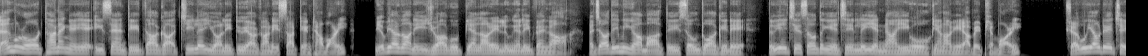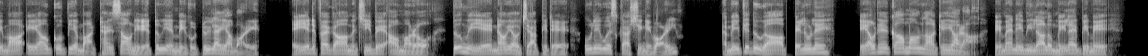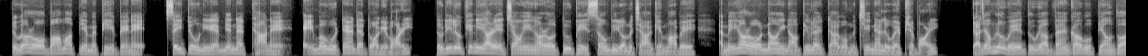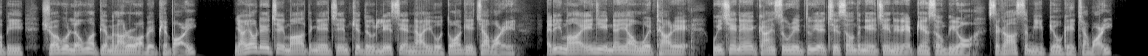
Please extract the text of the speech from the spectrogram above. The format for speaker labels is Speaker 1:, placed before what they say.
Speaker 1: လန်ကိုတော့ထားနိုင်ငံရဲ့အီဆန်ဒေတာကကြီးလက်ရွာလေးတွေ့ရကနေစတင်ထားပါတယ်။မြို့ပြကနေရွာကိုပြန်လာတဲ့လူငယ်လေးပန်ကမကြသေးမီကမှတေဆုံးသွားခဲ့တဲ့လူရည်ချစ်ဆုံးတငယ်ချင်းလေးရဲ့နာရီကိုပြန်လာခဲ့တာပဲဖြစ်ပါတယ်။ရွာကိုရောက်တဲ့အချိန်မှာအိမ်အောင်ကုတ်ပြစ်မှာထိုင်ဆောင်နေတဲ့သူ့ရဲ့မိကိုတွေးလိုက်ရပါတယ်။အိမ်ရဲ့တစ်ဖက်ကမကြီးပဲအောက်မှာတော့သူ့မိရဲ့နောက်ယောက်ျားဖြစ်တဲ့ဦးလေးဝစ်ကရှိနေပါတယ်။အမေဖြစ်သူကဘယ်လိုလဲ။ရောက်တဲ့ကားမောင်းလာခဲ့ရတာဗိမန်နေပြီလားလို့မေးလိုက်ပေမဲ့ သူကတော့ဘာမှပြန်မဖြေပဲနဲ့စိတ်တုန်နေတဲ့မျက်နှာထားနဲ့အိမ်မောကိုတန်းတက်သွားခဲ့ပါတယ်။သူဒီလိုဖြစ်နေရတဲ့အကြောင်းရင်းကတော့သူ့ဖေဆုံးပြီးတော့မကြခင်မှာပဲအမေကတော့နောက်ရင်အောင်ပြုတ်လိုက်တာကိုမချေနဲ့လိုပဲဖြစ်ပါတယ်။ဒါကြောင့်မလို့ပဲသူကဘန်ကောက်ကိုပြောင်းသွားပြီးရွာကိုလုံးဝပြန်မလာတော့တာပဲဖြစ်ပါတယ်။ညရောက်တဲ့အချိန်မှာတငယ်ချင်းဖြစ်သူလေးဆက်နာရီကိုတွားခဲ့ကြပါတယ်။အဲ့ဒီမှာအင်ဂျီနဲ့ရောက်ဝတ်ထားတဲ့ဝီချင်းနဲ့ဂိုင်းဆူရီသူ့ရဲ့ချစ်ဆုံးတငယ်ချင်းတွေနဲ့ပြန်ဆုံပြီးတော့စကားစမီပြောခဲ့ကြပါတယ်။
